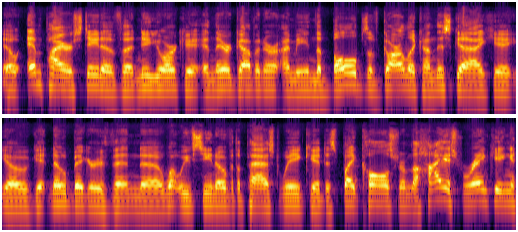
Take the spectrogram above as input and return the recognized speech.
you know Empire State of New York and their governor. I mean, the bulbs of garlic on this guy you know get no bigger than what we've seen over the past week, despite calls from the highest ranking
